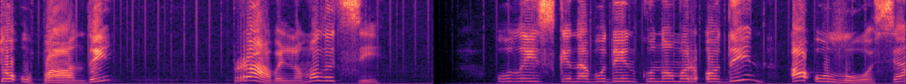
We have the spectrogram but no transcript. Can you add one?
то у панди. Правильно, молодці. У лиски на будинку номер 1, а у лося.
